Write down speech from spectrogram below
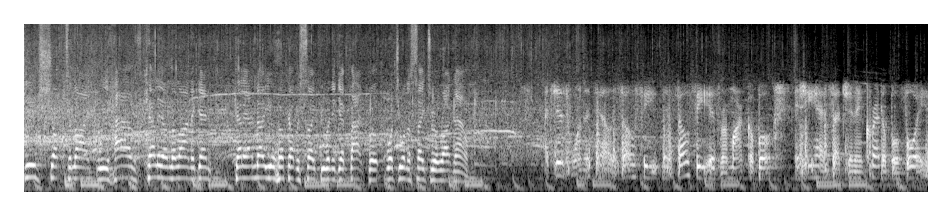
huge shock tonight. We have Kelly on the line again. Kelly, I know you'll hook up with Sophie when you get back, but what do you want to say to her right now? I just want to tell Sophie that Sophie is remarkable and she has such an incredible voice.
